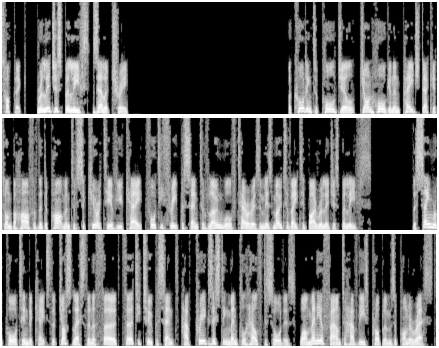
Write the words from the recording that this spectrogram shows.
Topic: Religious beliefs, zealotry. According to Paul Gill, John Horgan and Paige Deckert on behalf of the Department of Security of UK, 43% of lone wolf terrorism is motivated by religious beliefs. The same report indicates that just less than a third have pre-existing mental health disorders, while many are found to have these problems upon arrest.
